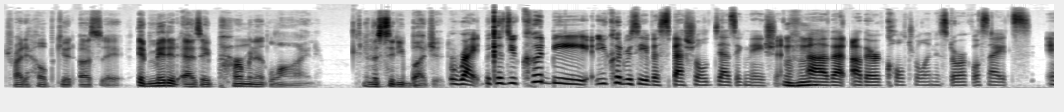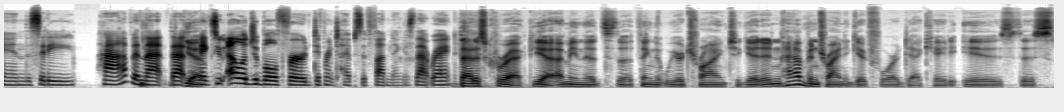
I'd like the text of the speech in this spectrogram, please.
try to help get us a, admitted as a permanent line in the city budget. Right, because you could be you could receive a special designation mm-hmm. uh, that other cultural and historical sites in the city have, and that that yeah. makes you eligible for different types of funding. Is that right? That is correct. Yeah, I mean that's the thing that we are trying to get and have been trying to get for a decade is this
